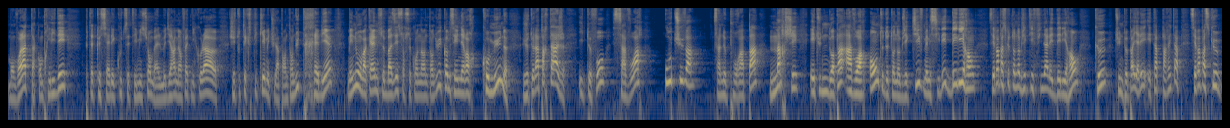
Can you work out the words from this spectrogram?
bon voilà, tu as compris l'idée. Peut-être que si elle écoute cette émission, ben, elle me dira, mais en fait Nicolas, euh, j'ai tout expliqué, mais tu l'as pas entendu, très bien. Mais nous, on va quand même se baser sur ce qu'on a entendu, et comme c'est une erreur commune, je te la partage. Il te faut savoir où tu vas. Ça ne pourra pas marcher. Et tu ne dois pas avoir honte de ton objectif, même s'il est délirant. C'est pas parce que ton objectif final est délirant que tu ne peux pas y aller étape par étape. C'est pas parce que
